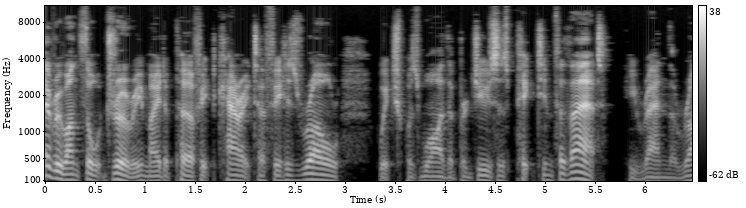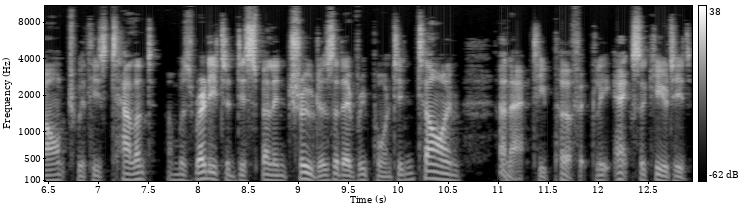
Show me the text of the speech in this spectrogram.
Everyone thought Drury made a perfect character for his role, which was why the producers picked him for that. He ran the ranch with his talent and was ready to dispel intruders at every point in time, an act he perfectly executed.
